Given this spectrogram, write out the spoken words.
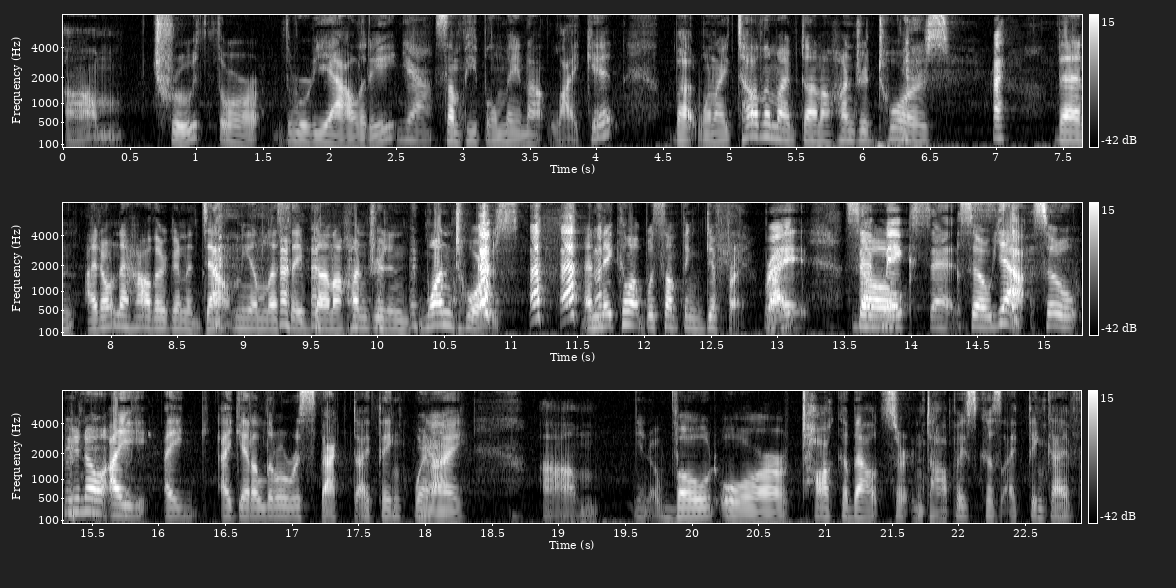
um, truth or the reality. Yeah. Some people may not like it, but when I tell them I've done a hundred tours. Then I don't know how they're going to doubt me unless they've done 101 tours, and they come up with something different, right? Right. That makes sense. So yeah, so you know, I I I get a little respect. I think when Yeah. I, um, you know, vote or talk about certain topics because I think I've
